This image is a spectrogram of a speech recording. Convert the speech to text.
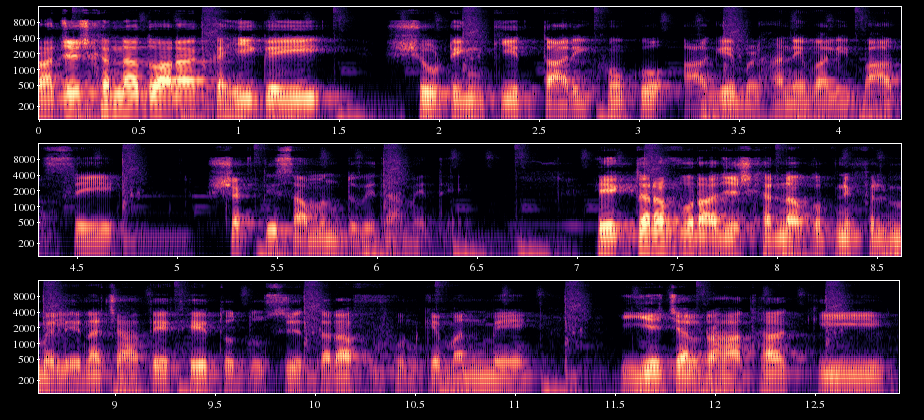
राजेश खन्ना द्वारा कही गई शूटिंग की तारीखों को आगे बढ़ाने वाली बात से शक्ति सामंत दुविधा में थे। एक तरफ़ वो राजेश खन्ना को अपनी फ़िल्म में लेना चाहते थे तो दूसरी तरफ़ उनके मन में ये चल रहा था कि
